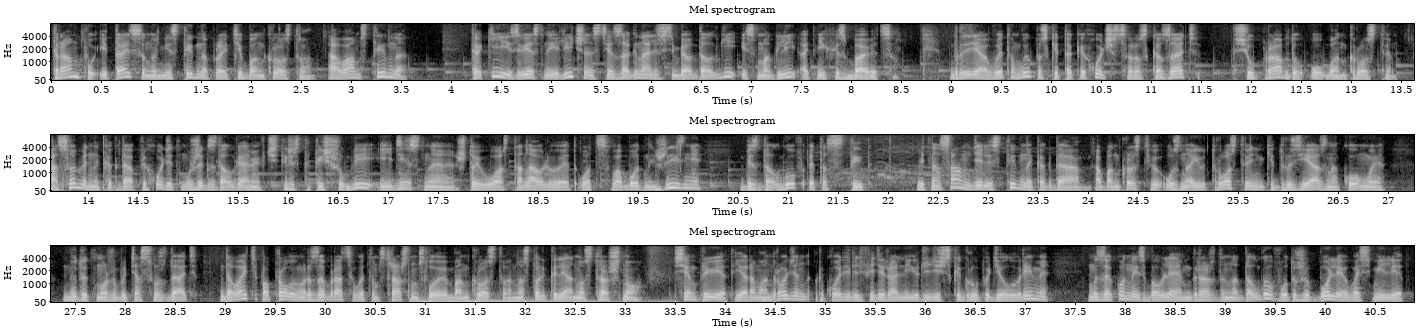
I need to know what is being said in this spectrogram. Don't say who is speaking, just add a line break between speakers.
Трампу и Тайсону не стыдно пройти банкротство, а вам стыдно? Какие известные личности загнали себя в долги и смогли от них избавиться? Друзья, в этом выпуске так и хочется рассказать всю правду о банкротстве. Особенно, когда приходит мужик с долгами в 400 тысяч рублей, и единственное, что его останавливает от свободной жизни без долгов, это стыд. Ведь на самом деле стыдно, когда о банкротстве узнают родственники, друзья, знакомые – будут, может быть, осуждать. Давайте попробуем разобраться в этом страшном слое банкротства. Настолько ли оно страшно? Всем привет, я Роман Родин, руководитель Федеральной юридической группы «Делу время». Мы законно избавляем граждан от долгов вот уже более 8 лет.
